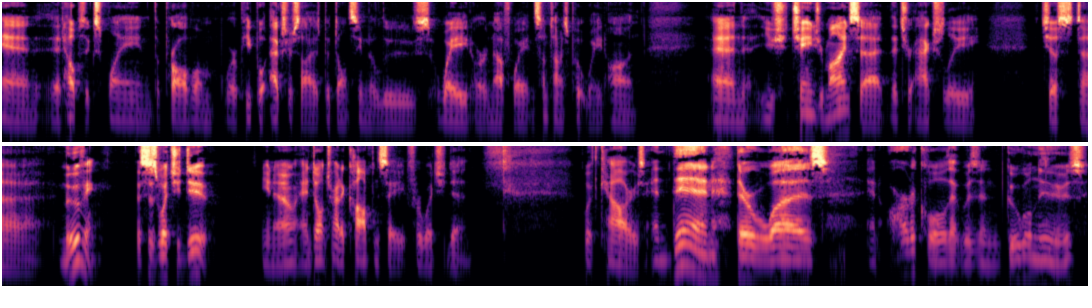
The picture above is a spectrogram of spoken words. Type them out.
and it helps explain the problem where people exercise but don't seem to lose weight or enough weight and sometimes put weight on. And you should change your mindset that you're actually just uh, moving. This is what you do, you know, and don't try to compensate for what you did with calories. And then there was an article that was in Google News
